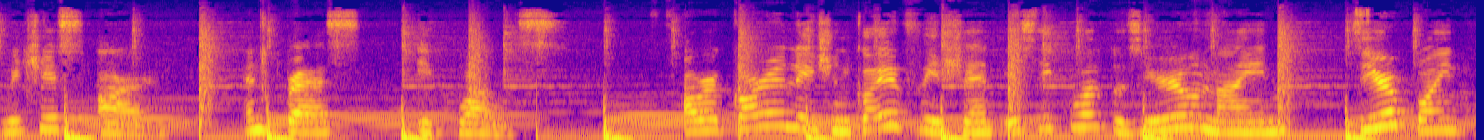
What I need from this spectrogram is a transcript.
which is R, and press equals. Our correlation coefficient is equal to 0.9, 0.98,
